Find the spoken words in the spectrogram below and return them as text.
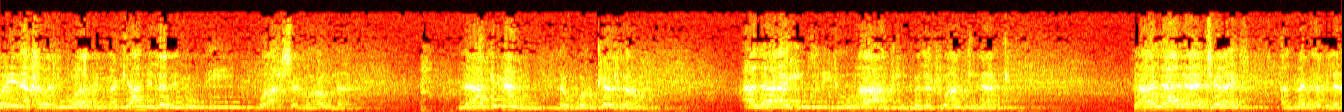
وإن أخرجوها في المكان الذي هم فيه وأحسن أولى. لكن أنت لو وكلتهم على أن يخرجوها عنك في البلد وأنت هناك فهل هذا جائز؟ المذهب لا.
